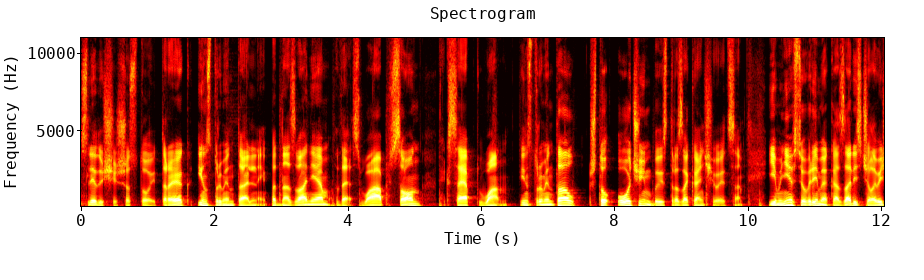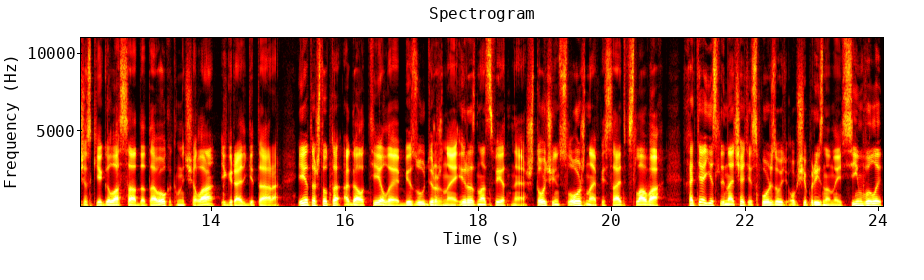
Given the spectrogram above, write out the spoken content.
Следующий шестой трек инструментальный под названием The Swap Song Except One. Инструментал, что очень быстро заканчивается. И мне все время казались человеческие голоса до того, как начала играть гитара. И это что-то оголтелое, безудержное и разноцветное, что очень сложно описать в словах. Хотя если начать использовать общепризнанные символы,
